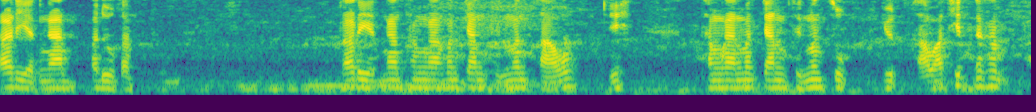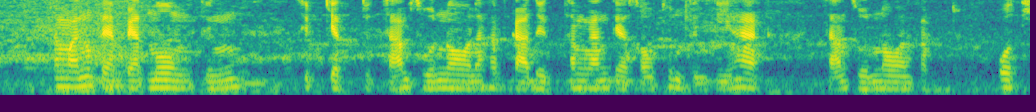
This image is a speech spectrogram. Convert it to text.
รายละเอียดงานมาดูกันรายละเอียดงานทำงานวันจันทร์ถึงวันเสาร์อิทำงานวันจันทร์ถึงวันศุกร์หยุดเสาร์อาทิตย์นะครับทำงานตั้งแต่ 8 โมงถึง 17.30 น นะครับกะดึกทำงานแต่ 2 ทุ่มถึงตี5 30 น นะครับ OT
